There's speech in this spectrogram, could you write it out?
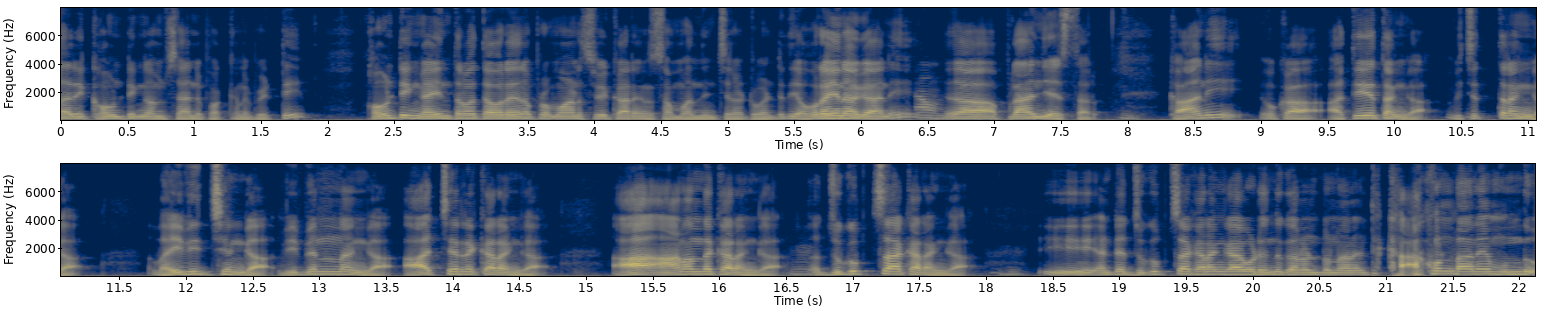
తారీఖు కౌంటింగ్ అంశాన్ని పక్కన పెట్టి కౌంటింగ్ అయిన తర్వాత ఎవరైనా ప్రమాణ స్వీకారానికి సంబంధించినటువంటిది ఎవరైనా కానీ ప్లాన్ చేస్తారు. కానీ ఒక అతీతంగా విచిత్రంగా వైవిధ్యంగా విభిన్నంగా ఆశ్చర్యకరంగా ఆ ఆనందకరంగా జుగుప్సాకరంగా. ఈ అంటే జుగుప్సాకరంగా కూడా ఎందుకు అని అంటున్నానంటే కాకుండానే ముందు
